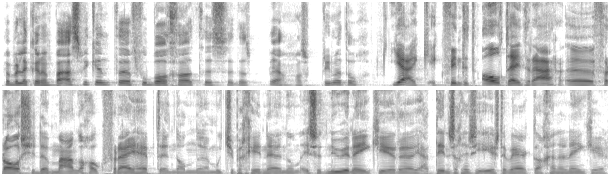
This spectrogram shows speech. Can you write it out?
hebben lekker een paasweekend voetbal gehad. Dus dat ja, was prima toch? Ja, ik, ik vind het altijd raar. Uh, vooral als je de maandag ook vrij hebt en dan uh, moet je beginnen. En dan is het nu in één keer, uh, ja, dinsdag is je eerste werkdag. En in één keer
